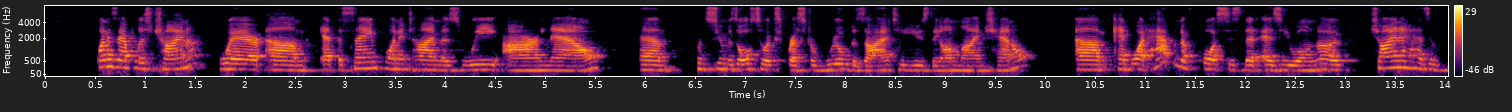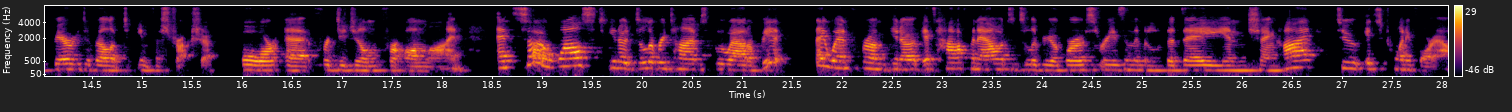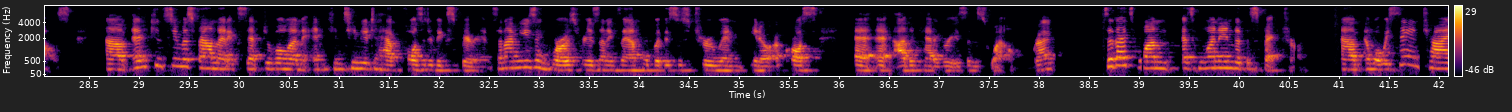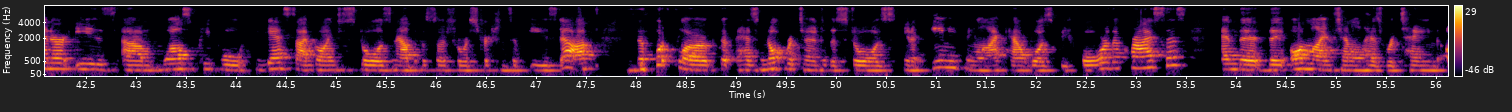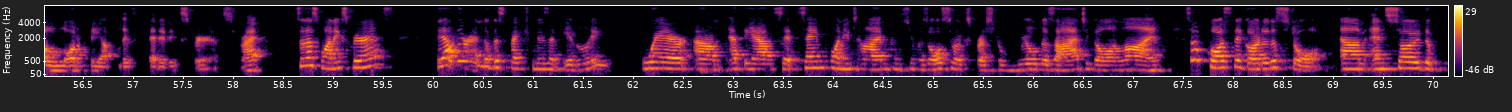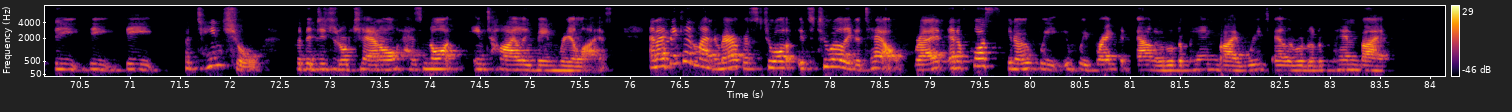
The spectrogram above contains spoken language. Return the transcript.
One example is China, where um, at the same point in time as we are now, um, consumers also expressed a real desire to use the online channel. Um, and what happened, of course, is that, as you all know, China has a very developed infrastructure for uh, for digital and for online. And so, whilst you know delivery times blew out a bit, they went from you know it's half an hour to deliver your groceries in the middle of the day in Shanghai to it's 24 hours. Um, and consumers found that acceptable and, and continue to have positive experience. And I'm using grocery as an example, but this is true in you know across uh, uh, other categories as well, right? So that's one that's one end of the spectrum. Um, and what we see in China is, um, whilst people, yes, are going to stores now that the social restrictions have eased up, the foot flow that has not returned to the stores, you know, anything like how it was before the crisis, and the the online channel has retained a lot of the uplift that it experienced, right? So that's one experience. The other end of the spectrum is in Italy, where um, at the outset, same point in time, consumers also expressed a real desire to go online. So of course they go to the store, um, and so the the the the potential for the digital channel has not entirely been realized. And I think in Latin America, it's too it's too early to tell, right? And of course, you know, if we if we break it down, it'll depend by retailer, it'll depend by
